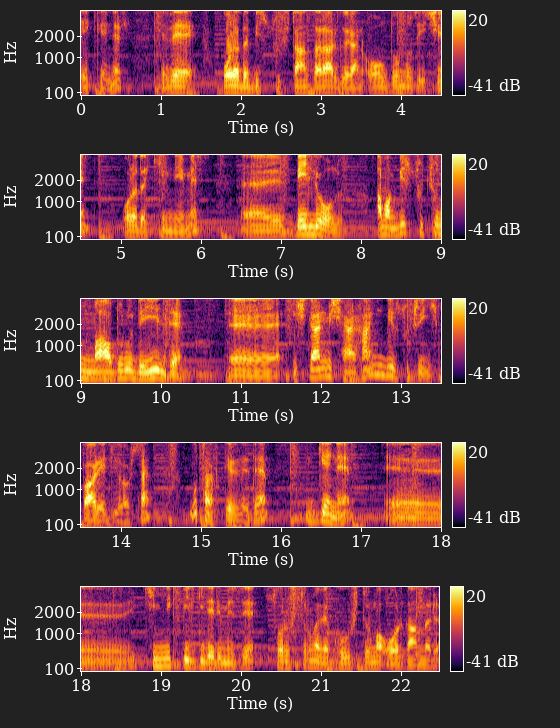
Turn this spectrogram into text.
eklenir ve orada biz suçtan zarar gören olduğumuz için orada kimliğimiz e, belli olur. Ama biz suçun mağduru değil de e, işlenmiş herhangi bir suçu ihbar ediyorsak bu takdirde de gene e, kimlik bilgilerimizi soruşturma ve kovuşturma organları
